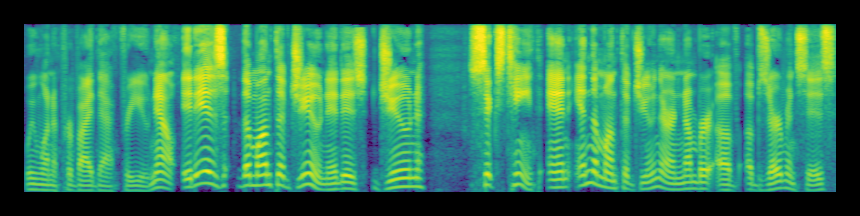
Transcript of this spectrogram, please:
we want to provide that for you. Now, it is the month of June. It is June 16th. And in the month of June, there are a number of observances,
